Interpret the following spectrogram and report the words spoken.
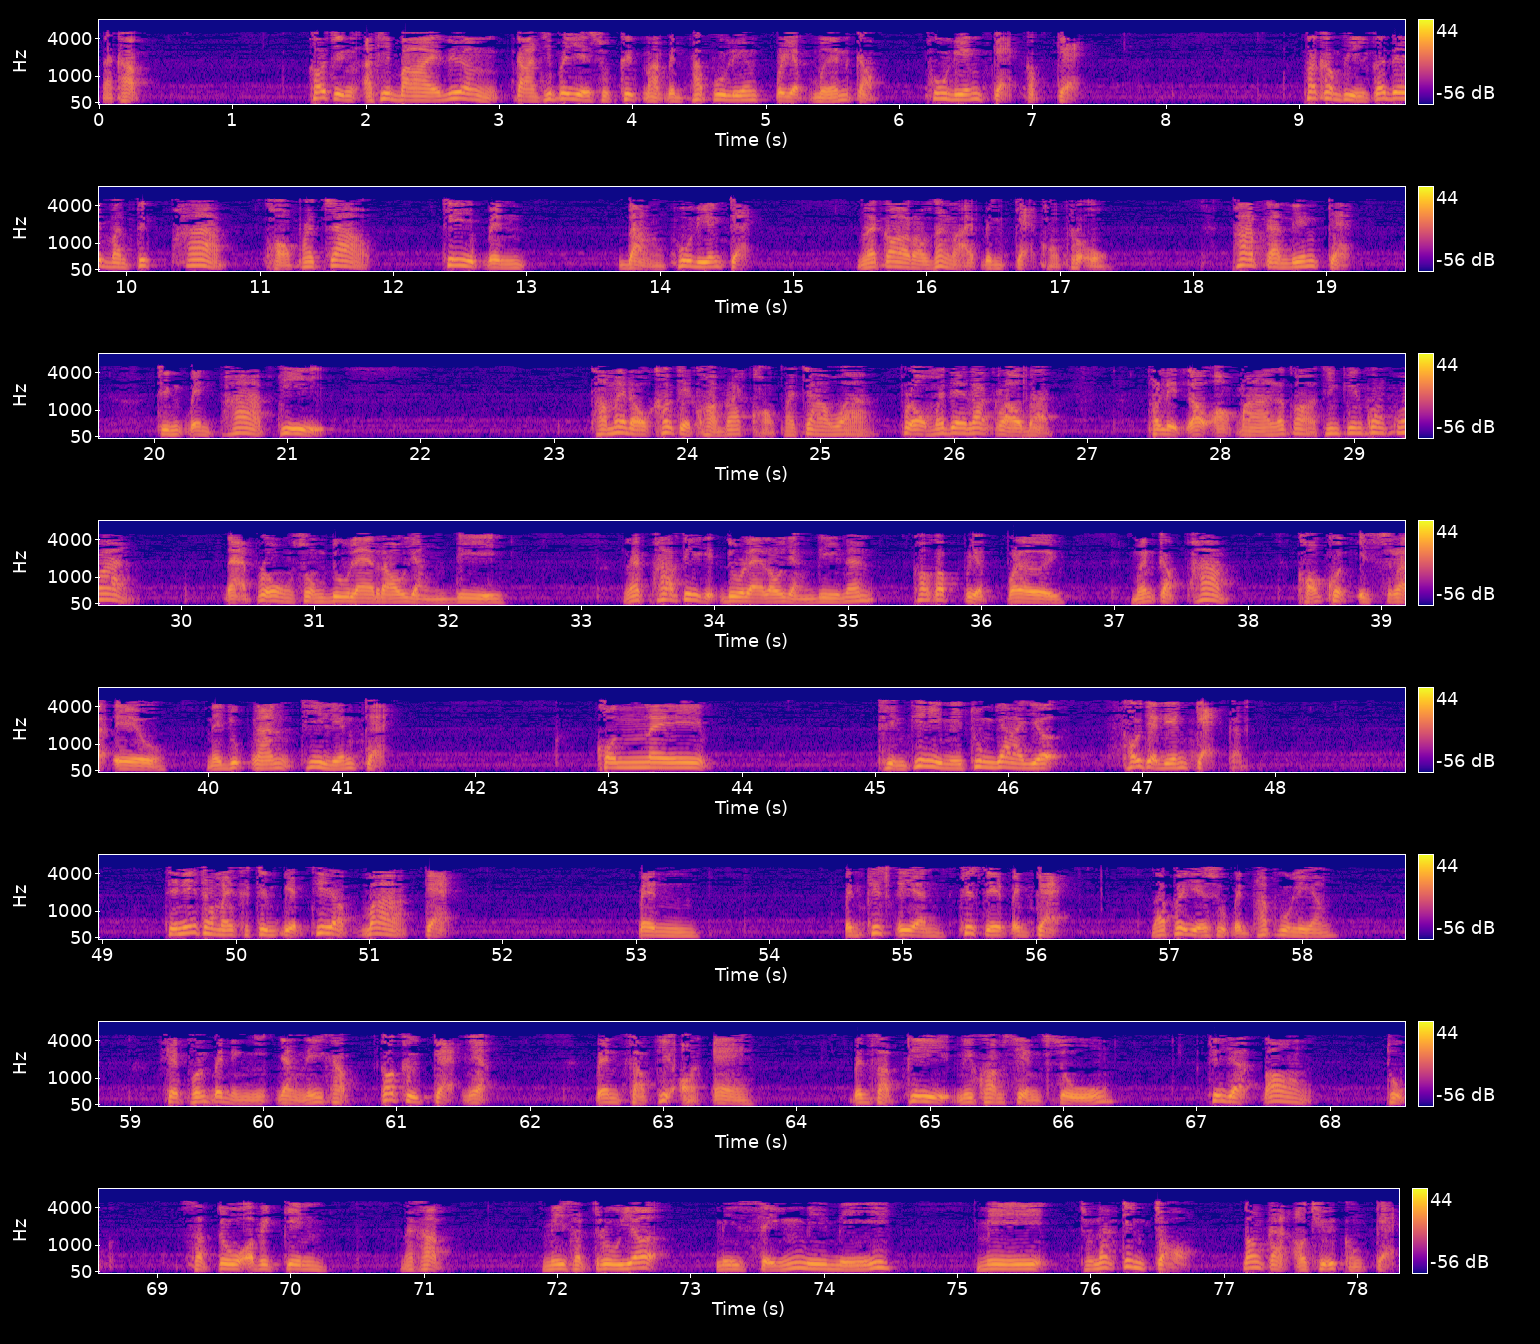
นะครับเขาจึงอธิบายเรื่องการที่พระเยซูคริสต์มาเป็นพระผู้เลี้ยงเปรียบเหมือนกับผู้เลี้ยงแกะกับแกะ พระคัมภีร์ก็ได้บันทึกภาพของพระเจ้าที่เป็นดั่งผู้เลี้ยงแกะ และก็เราทั้งหลายเป็นแกะของพระองค์ ภาพการเลี้ยงแกะจึงเป็นภาพที่ ทำให้เราเข้าใจความรักของพระเจ้าว่า พระองค์ไม่ได้รักเราแบบผลิตเราออกมาแล้วก็ทิ้งทิ้งคว้างๆแต่พระองค์ทรงดูแลเราอย่างดี และภาพที่ดูแลเราอย่างดีนั้นเขาก็เปรียบเปรยเหมือนกับภาพของคนอิสราเอลในยุคนั้นที่เลี้ยงแกะ คนในถิ่นที่มีทุ่งหญ้าเยอะ เขาจะเลี้ยงแกะกัน ทีนี้ทำไมถึงเปรียบเทียบว่าแกะ เป็นเป็นคริสเตียน คริสเตียนเป็นแกะ และพระเยซูเป็นพระผู้เลี้ยงเหตุผลเป็นอย่างนี้อย่างนี้ครับ ก็คือแกะเนี่ยเป็นสัตว์ที่อ่อนแอ เป็นสัตว์ที่มีความเสี่ยงสูง ที่จะต้องถูกศัตรูเอาไปกินนะครับ มีศัตรูเยอะ มีสิง มีหมี มีสุนัขจิ้งจอก ต้องการเอาชีวิตของแกะ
